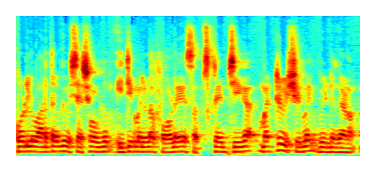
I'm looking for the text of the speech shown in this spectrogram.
കൂടുതൽ വാർത്തകൾക്കും വിശേഷങ്ങൾക്കും ഈ ഫോളോ ചെയ്യുക സബ്സ്ക്രൈബ് ചെയ്യുക. മറ്റൊരു വിഷയമായി വീണ്ടും കാണാം.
